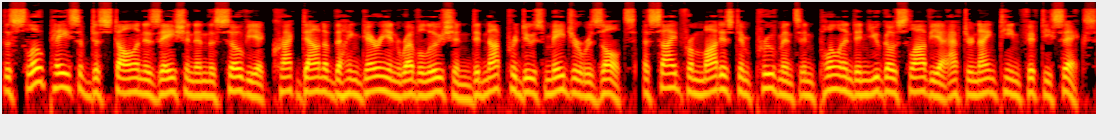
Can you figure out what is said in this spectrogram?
The slow pace of de-Stalinization and the Soviet crackdown of the Hungarian Revolution did not produce major results, aside from modest improvements in Poland and Yugoslavia after 1956.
